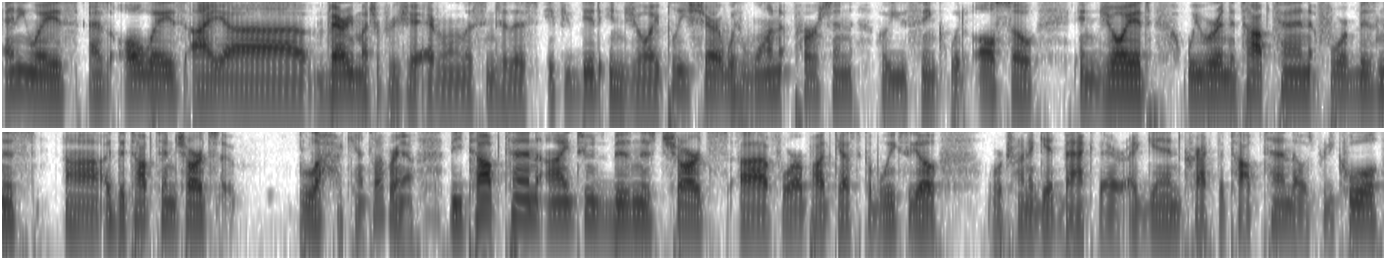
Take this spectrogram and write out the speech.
Anyways, as always, I uh, very much appreciate everyone listening to this. If you did enjoy, please share it with one person who you think would also enjoy it. We were in the top 10 for business, uh, the top 10 charts. Blah, I can't talk right now. The top 10 iTunes business charts uh, for our podcast a couple weeks ago. We're trying to get back there again, crack the top 10. That was pretty cool.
